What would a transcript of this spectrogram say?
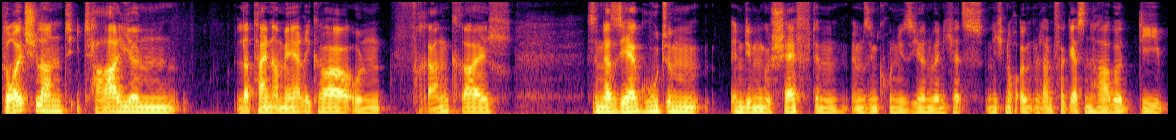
Deutschland, Italien, Lateinamerika und Frankreich sind da sehr gut im, in dem Geschäft, im, im Synchronisieren, wenn ich jetzt nicht noch irgendein Land vergessen habe. Die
